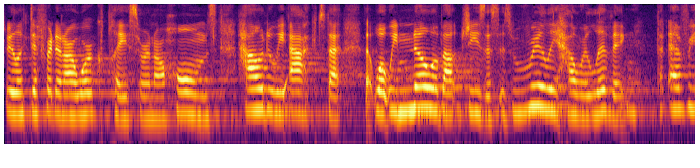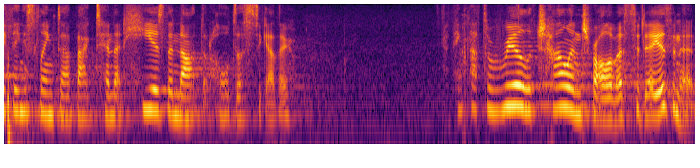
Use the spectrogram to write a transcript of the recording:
Do we look different in our workplace or in our homes? How do we act that, that what we know about Jesus is really how we're living? That everything's linked up back to Him, that He is the knot that holds us together. I think that's a real challenge for all of us today, isn't it?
